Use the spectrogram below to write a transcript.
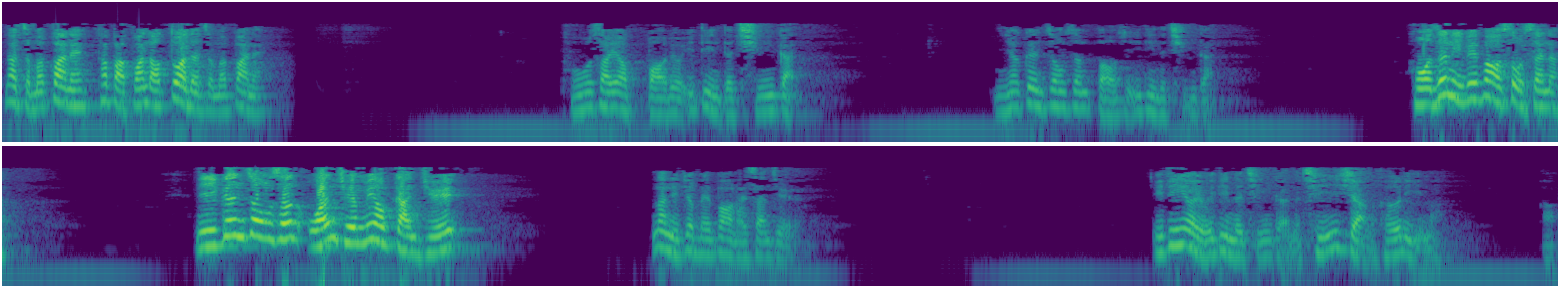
那怎么办呢？他把烦恼断了怎么办呢？菩萨要保留一定的情感。你要跟众生保持一定的情感，否则你没办法受身啊。你跟众生完全没有感觉，那你就没办法来三界了。一定要有一定的情感的情想合理嘛。啊，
